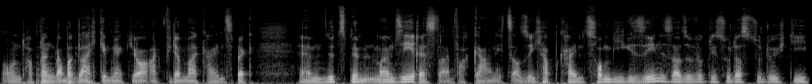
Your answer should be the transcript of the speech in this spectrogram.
Und habe dann aber gleich gemerkt, ja, hat wieder mal keinen Zweck. Ähm, nützt mir mit meinem Seerest einfach gar nichts. Also ich habe keinen Zombie gesehen. Ist also wirklich so, dass du durch die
